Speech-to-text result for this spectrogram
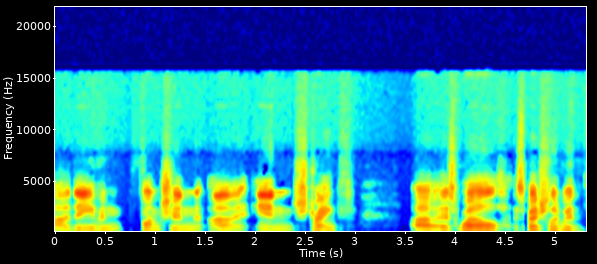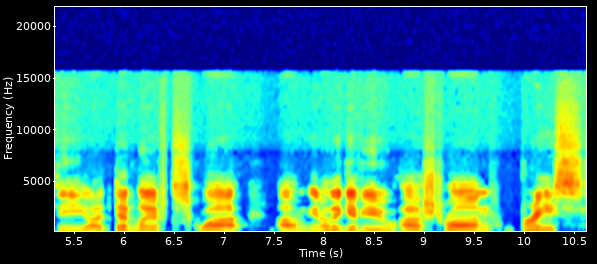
Uh, they even function uh, in strength uh, as well, especially with the uh, deadlift, squat. Um, you know, they give you a strong brace.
